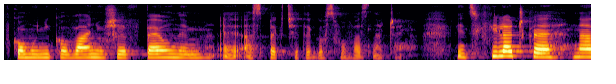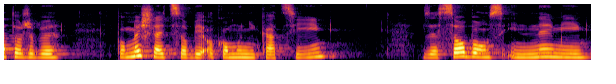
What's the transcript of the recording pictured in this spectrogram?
w komunikowaniu się w pełnym y, aspekcie tego słowa znaczenia. Więc chwileczkę na to, żeby pomyśleć sobie o komunikacji ze sobą, z innymi,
